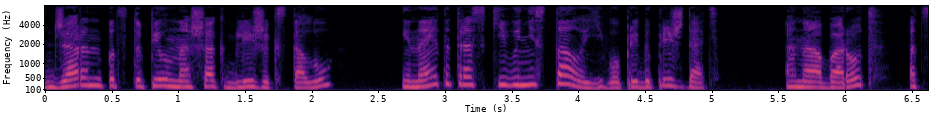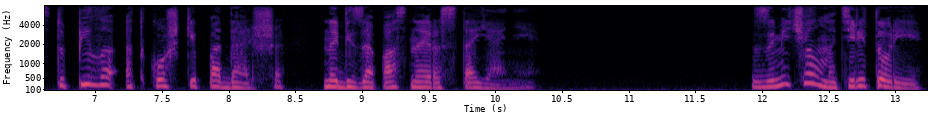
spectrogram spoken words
Джарен подступил на шаг ближе к столу, и на этот раз Кива не стала его предупреждать, а наоборот отступила от кошки подальше, на безопасное расстояние. «Замечал на территории»,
